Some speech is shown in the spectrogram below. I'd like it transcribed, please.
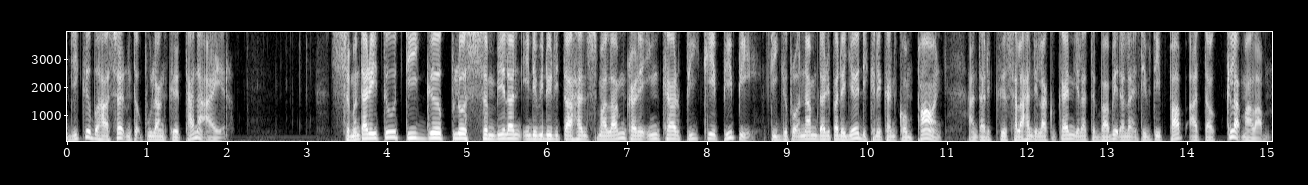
jika berhasrat untuk pulang ke tanah air. Sementara itu, 39 individu ditahan semalam kerana ingkar PKPP. 36 daripadanya dikenakan kompaun. Antara kesalahan dilakukan ialah terbabit dalam aktiviti pub atau kelab malam.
